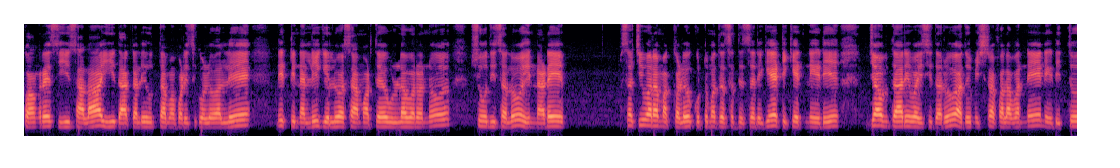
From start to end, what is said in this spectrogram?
ಕಾಂಗ್ರೆಸ್ ಈ ಸಲ ಈ ದಾಖಲೆ ಉತ್ತಮಪಡಿಸಿಕೊಳ್ಳುವಲ್ಲಿ ನಿಟ್ಟಿನಲ್ಲಿ ಗೆಲ್ಲುವ ಸಾಮರ್ಥ್ಯ ಉಳ್ಳವರನ್ನು ಶೋಧಿಸಲು ಹಿನ್ನಡೆ. ಸಚಿವರ ಮಕ್ಕಳು ಕುಟುಂಬದ ಸದಸ್ಯರಿಗೆ ಟಿಕೆಟ್ ನೀಡಿ ಜವಾಬ್ದಾರಿ ವಹಿಸಿದರು. ಅದು ಮಿಶ್ರ ಫಲವನ್ನೇ ನೀಡಿತ್ತು.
